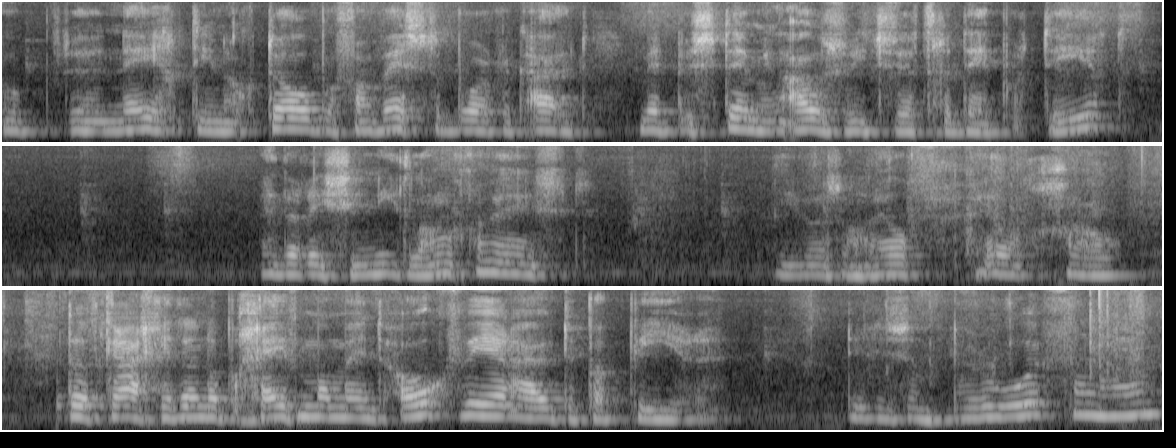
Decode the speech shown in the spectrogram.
op de 19 oktober van Westerbork uit... met bestemming Auschwitz werd gedeporteerd. En daar is hij niet lang geweest. Die was al heel, heel gauw. Dat krijg je dan op een gegeven moment ook weer uit de papieren. Dit is een broer van hem.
